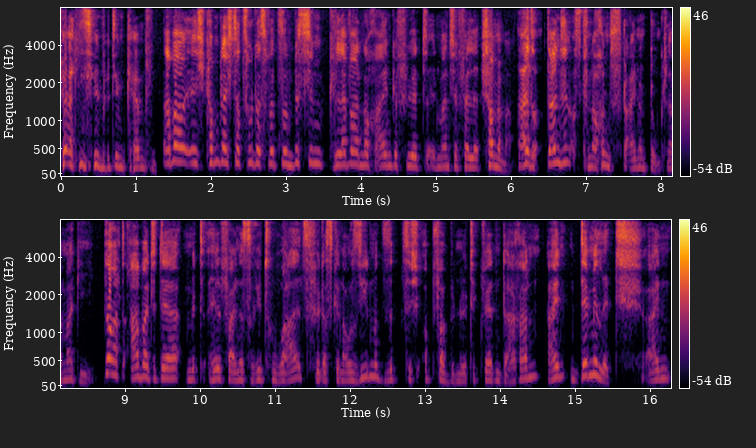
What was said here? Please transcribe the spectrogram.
werden sie mit ihm kämpfen. Aber ich komme gleich dazu, das wird so ein bisschen clever noch eingeführt in manche Fälle. Schauen wir mal. Also, Dungeon aus Knochen, Stein und dunkler Magie. Dort arbeitet er mit Hilfe eines Rituals, für das genau 77 Opfer benötigt werden, daran, ein Demilich, ein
